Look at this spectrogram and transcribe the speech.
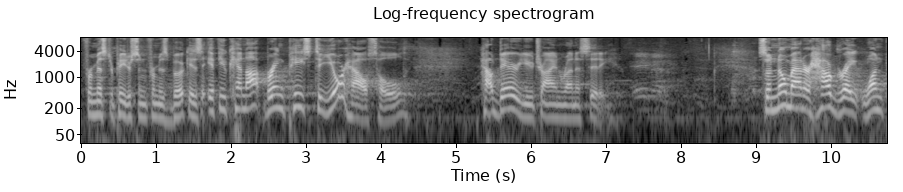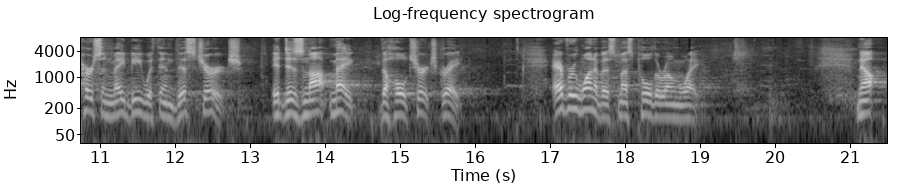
from Mr. Peterson from his book is If you cannot bring peace to your household, how dare you try and run a city? Amen. So, no matter how great one person may be within this church, it does not make the whole church great. Every one of us must pull their own weight. Now,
